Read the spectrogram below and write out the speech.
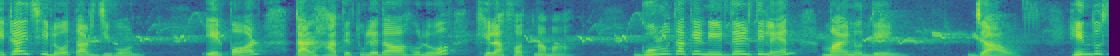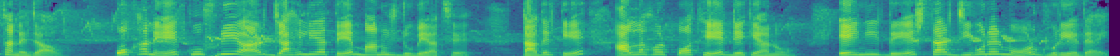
এটাই ছিল তার জীবন। এরপর তার হাতে তুলে দেওয়া হলো খেলাফতনামা। গুরু তাকে নির্দেশ দিলেন, মাইনুদ্দিন, যাও, হিন্দুস্থানে যাও। ওখানে কুফরি আর জাহিলিয়াতে মানুষ ডুবে আছে। তাদেরকে আল্লাহর পথে ডেকে আনো। এই নির্দেশ তার জীবনের মোড় ঘুরিয়ে দেয়।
